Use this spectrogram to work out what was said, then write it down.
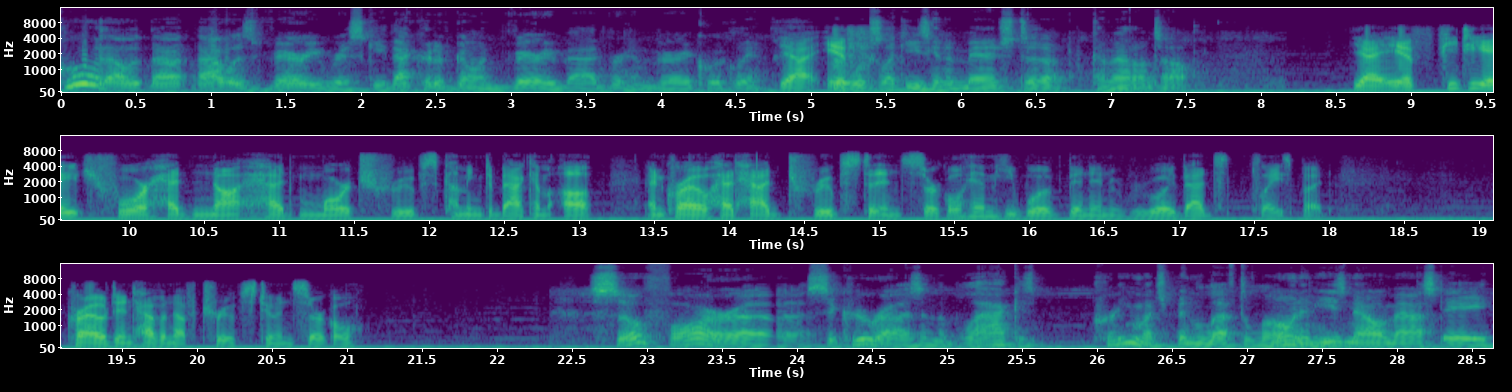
Whew, that was, that, that was very risky. That could have gone very bad for him very quickly. yeah, But it looks like he's going to manage to come out on top. Yeah, if PTH4 had not had more troops coming to back him up and Cryo had had troops to encircle him, he would have been in a really bad place, but Cryo didn't have enough troops to encircle. So far, uh, Sakura is in the black has pretty much been left alone, and he's now amassed a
